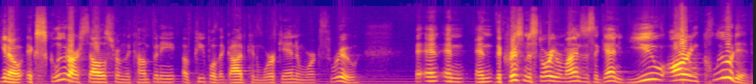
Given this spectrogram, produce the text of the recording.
you know, exclude ourselves from the company of people that God can work in and work through. And, and, and the Christmas story reminds us again you are included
